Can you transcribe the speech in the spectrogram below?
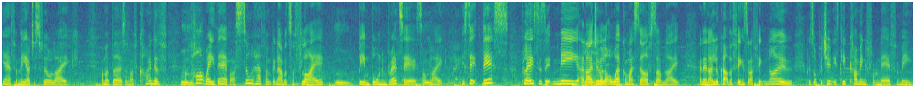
yeah, for me, I just feel like I'm a bird and I've kind of, I'm Mm. part way there, but I still haven't been able to fly Mm. being born and bred here. So I'm Mm. like, is it this place? Is it me? And I do a lot of work on myself. So I'm like, and then I look at other things and I think, no, because opportunities keep coming from there for me.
